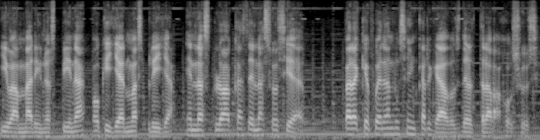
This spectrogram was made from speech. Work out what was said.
Iván Marino Espina o Guillermo Asprilla en las cloacas de la sociedad para que fueran los encargados del trabajo sucio.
